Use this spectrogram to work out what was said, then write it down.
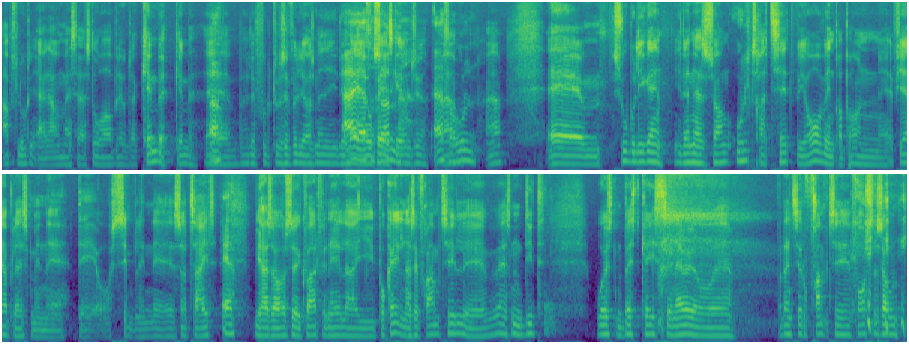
absolut. Ja, der var masser af store oplevelser. Kæmpe, kæmpe. Ja. Ja. Øh, det fulgte du selvfølgelig også med i det Ja, her ja, europæiske sådan. eventyr. Ja, for hulen. Ja. Øhm, Superligaen i den her sæson, ultra tæt. Vi overvintrer på en øh, fjerdeplads, men øh, det er jo simpelthen øh, så tight. Ja. Vi har så også øh, kvartfinaler i pokalen at se frem til. Øh, hvad er sådan dit worst and best case scenario? Øh, hvordan ser du frem til forårssæsonen?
